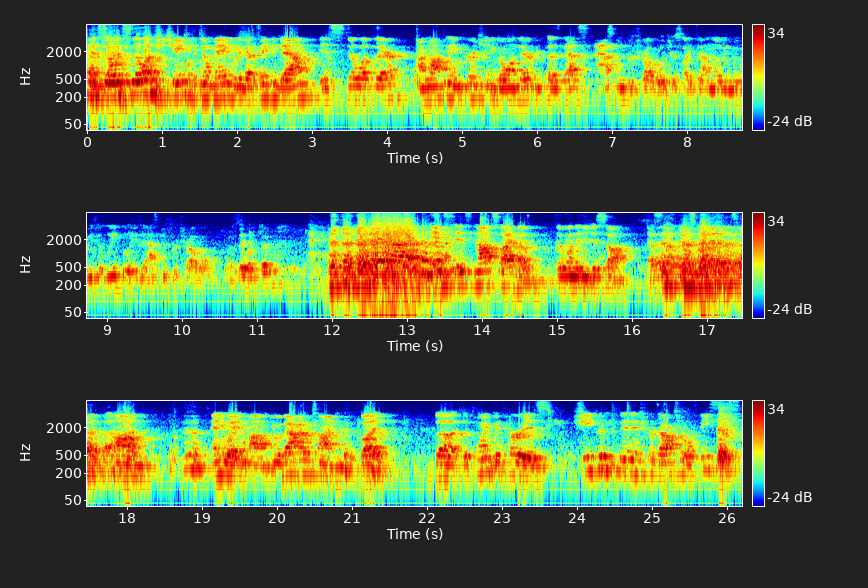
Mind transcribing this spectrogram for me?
and so it's still up. She changed the domain when it got taken down. It's still up there. I'm not going to encourage you to go on there because that's asking for trouble, just like downloading movies illegally is asking for trouble. it's, it's not Sci-Hub, the one that you just saw. That's not, that's um, anyway, um, I'm about out of time, but the, the point with her is she couldn't finish her doctoral thesis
